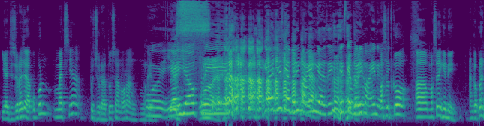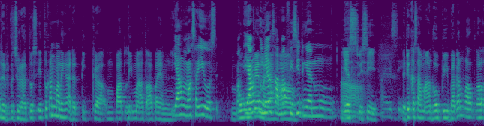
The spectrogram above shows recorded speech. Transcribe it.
ya jujur aja aku pun matchnya tujuh ratusan orang mungkin. Woi, ya ya free. ya dia setiap hari main gak sih? Dia setiap hari main gak maksudku eh, maksudnya gini anggaplah dari 700 itu kan paling nggak ada 3, 4, 5 atau apa yang yang memang serius Yang mungkin punya ya, sama oh. visi denganmu yes visi. I see. Jadi kesamaan hobi. Bahkan kalau kalau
